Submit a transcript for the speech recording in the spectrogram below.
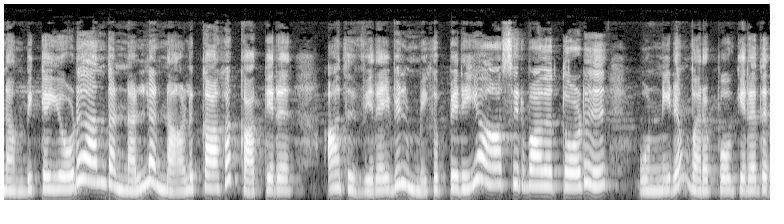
நம்பிக்கையோடு அந்த நல்ல நாளுக்காக காத்திரு. அது விரைவில் மிகப்பெரிய ஆசிர்வாதத்தோடு உன்னிடம் வரப்போகிறது.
